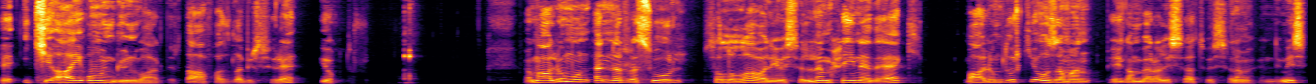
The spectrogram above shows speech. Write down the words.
e, iki ay on gün vardır. Daha fazla bir süre yoktur. Ve malumun enne Resul sallallahu aleyhi ve sellem hine dek malumdur ki o zaman Peygamber aleyhissalatü vesselam Efendimiz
